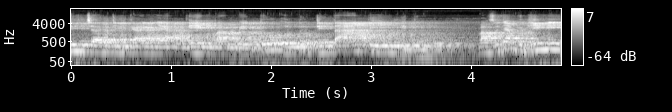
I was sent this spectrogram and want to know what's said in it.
dijadikannya imam itu untuk ditaati gitu. Maksudnya begini,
